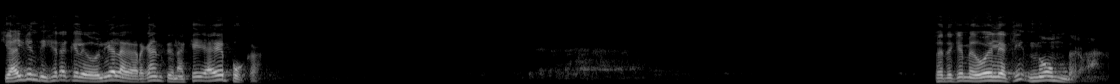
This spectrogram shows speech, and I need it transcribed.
Que alguien dijera que le dolía la garganta en aquella época. Fíjate que me duele aquí. No, hombre, hermano.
